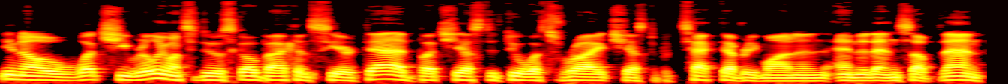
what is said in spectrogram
you know, what she really wants to do is go back and see her dad, but she has to do what's right. She has to protect everyone. And, and it ends up then,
